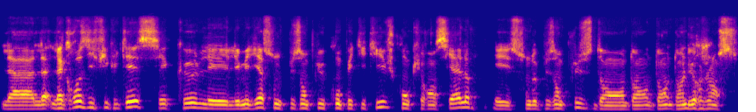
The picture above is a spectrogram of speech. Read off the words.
la, grosse difficulté, c'est que les, médias sont de plus en plus compétitifs, concurrentiels et sont de plus en plus dans, dans l'urgence.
